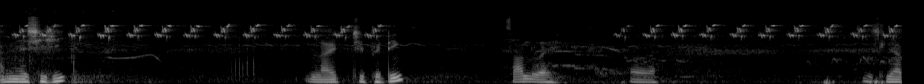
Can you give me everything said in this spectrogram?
आणि अशी ही लाईटची फिटिंग चालू आहे. स्लॅब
